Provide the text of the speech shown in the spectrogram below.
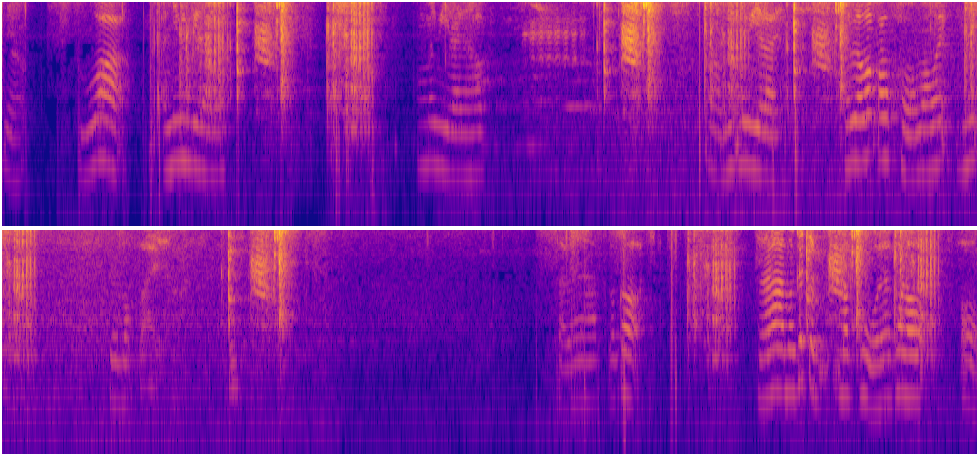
เนี่ยสมมติว่าอันนี้ไม่มีอะไรนะไม่มีอะไรนะครับ อ่าไม่มีอะไร แล้วเราก็เอาของวาไว้นี่ เดินออกไปใส่ไว้นะครับ แล้วก็นะมันก็จะมาโผล่พอเราออก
